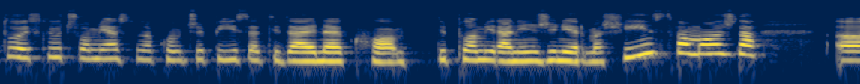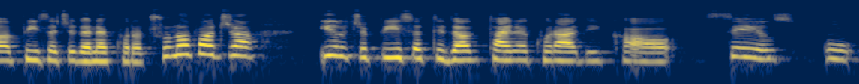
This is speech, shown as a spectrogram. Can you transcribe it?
To je isključivo mjesto na kojem će pisati da je neko diplomirani inženjer mašinstva možda, pisat će da je neko računovođa ili će pisati da taj neko radi kao sales u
